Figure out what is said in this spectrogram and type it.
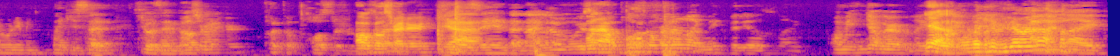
what do you mean? Like you said, he was in Ghost Rider. Put the poster for Oh, Ghost Rider. He Yeah. was in the 9/11 movie. He's Why in that not poster post we that. don't like make videos like? I mean, yeah, we're like. Yeah, we're making a video right I now. meant like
